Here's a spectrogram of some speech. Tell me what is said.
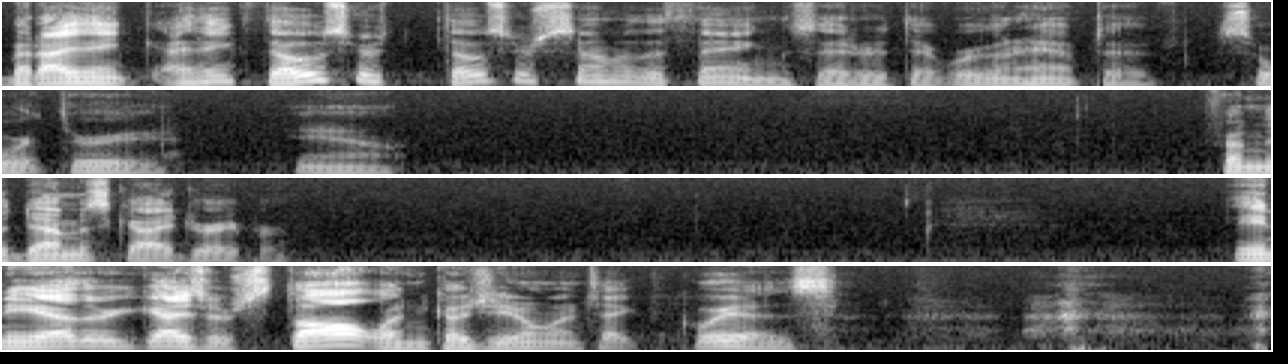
but I think I think those are those are some of the things that are that we're going to have to sort through yeah from the dumbest guy Draper Any other? You guys are stalling because you don't want to take the quiz.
